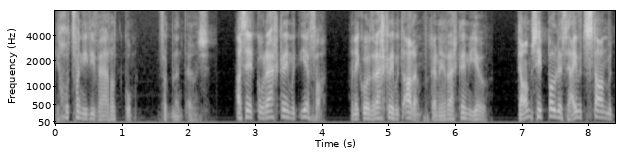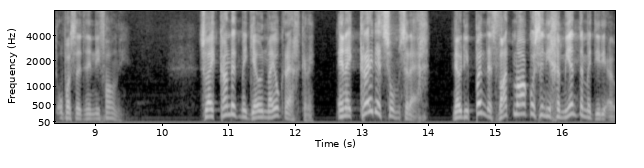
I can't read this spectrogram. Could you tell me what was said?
die God van hierdie wereld kom, verblind ons. As hy het kon recht kry met Eva, en hy kon het recht kry met Adam, kan hy recht kry met jou. Daarom sê Paulus, hy wat staan moet oppas dat hy nie val nie. So hy kan dit met jou en my ook recht kry. En hy kry dit soms recht. Nou die punt is, wat maak ons in die gemeente met hierdie ou?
